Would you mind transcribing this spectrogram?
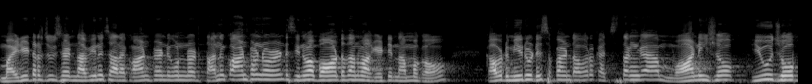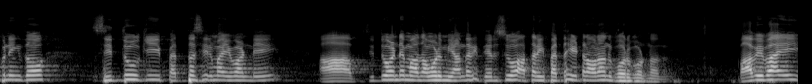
మా ఎడిటర్ చూసాడు నవీన్ చాలా కాన్ఫిడెంట్గా ఉన్నాడు. తను కాన్ఫిడెంట్ ఉంటే సినిమా బాగుంటుందని మాకు ఎట్టి నమ్మకం. కాబట్టి మీరు డిసప్పాయింట్ అవ్వరు. ఖచ్చితంగా మార్నింగ్ షో హ్యూజ్ ఓపెనింగ్తో సిద్ధుకి పెద్ద సినిమా ఇవ్వండి. ఆ సిద్ధు అంటే మా తమ్ముడు మీ అందరికీ తెలుసు అతనికి పెద్ద హిట్ రావాలని కోరుకుంటున్నాను. బాబీ ఎక్కడున్నారో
